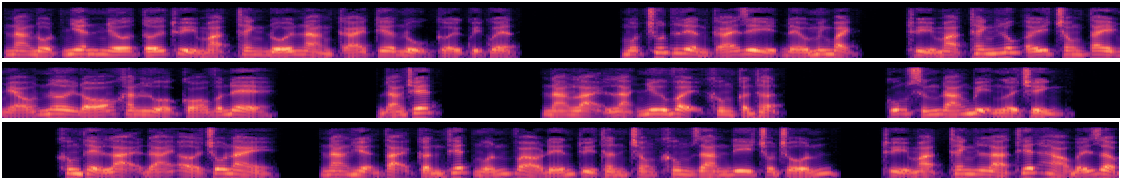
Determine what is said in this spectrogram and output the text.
nàng đột nhiên nhớ tới thủy mạt thanh đối nàng cái kia nụ cười quỷ quyệt. Một chút liền cái gì đều minh bạch, thủy mạt thanh lúc ấy trong tay méo nơi đó khăn lụa có vấn đề. Đáng chết. Nàng lại là như vậy không cẩn thận. Cũng xứng đáng bị người chỉnh. Không thể lại đãi ở chỗ này, nàng hiện tại cần thiết muốn vào đến tùy thân trong không gian đi trốn trốn. Thủy mạt thanh là thiết hảo bấy dập,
